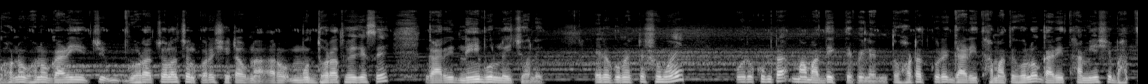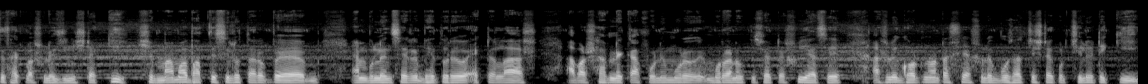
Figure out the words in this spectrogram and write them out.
ঘন ঘন গাড়ি ঘোড়া চলাচল করে সেটাও না। আর মধ্যরাত হয়ে গেছে, গাড়ি নেই বললেই চলে। এরকম একটা সময় ওরকমটা মামা দেখতে পেলেন। তো হঠাৎ করে গাড়ি থামাতে হলো। গাড়ি থামিয়ে সে ভাবতে থাকল আসলে জিনিসটা কি? সে মামা ভাবতেছিল তার অ্যাম্বুলেন্সের ভেতরেও একটা লাশ, আবার সামনে কাফনে মোড়া- মোড়ানো কিছু একটা শুয়ে আছে। আসলে ঘটনাটা সে আসলে বোঝার চেষ্টা করছিল এটা কি?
